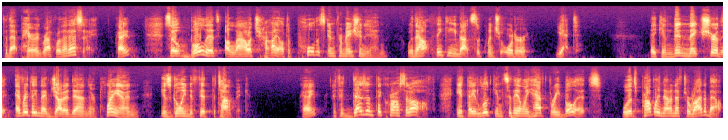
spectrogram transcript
for that paragraph or that essay. Okay? So bullets allow a child to pull this information in without thinking about sequential order yet. They can then make sure that everything they've jotted down in their plan is going to fit the topic. Okay? If it doesn't, they cross it off. If they look and see they only have three bullets, well, it's probably not enough to write about.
